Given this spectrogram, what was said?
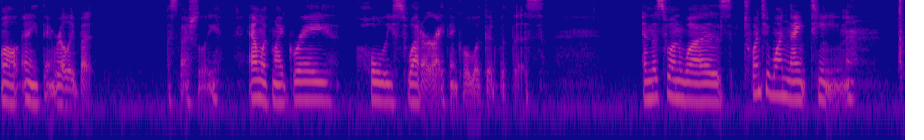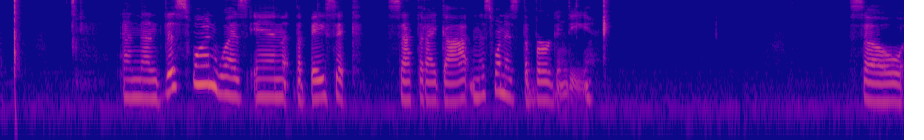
Well, anything really, but especially. And with my gray holy sweater, I think will look good with this. And this one was 21.19. And then this one was in the basic set that I got, and this one is the burgundy. So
